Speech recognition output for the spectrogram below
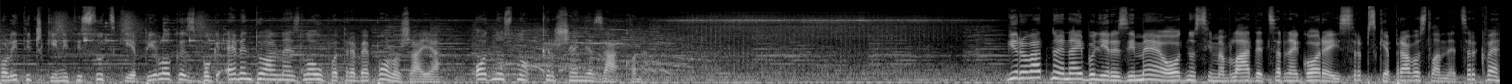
politički niti sudski epilog zbog eventualne zloupotrebe položaja, odnosno kršenja zakona. Vjerovatno je najbolji rezime o odnosima vlade Crne Gore i Srpske pravoslavne crkve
